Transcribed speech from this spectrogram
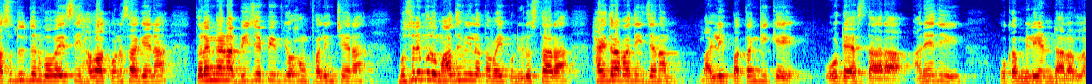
Asaduddin Owaisi హవా కొనసాగేనా? తెలంగాణ బీజేపీ వ్యూహం ఫలించేనా? ముస్లింలు మాధవీలత వైపు నిలుస్తారా? హైదరాబాదీ జనం మళ్ళీ పతంగికే ఓటేస్తారా? అనేది ఒక మిలియన్ డాలర్ల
